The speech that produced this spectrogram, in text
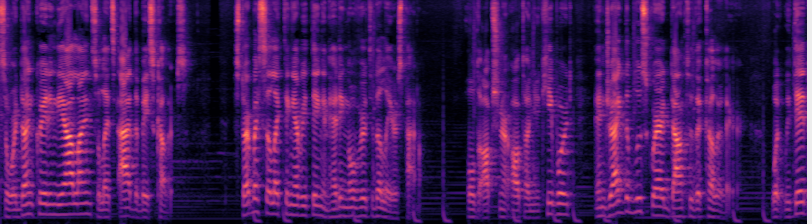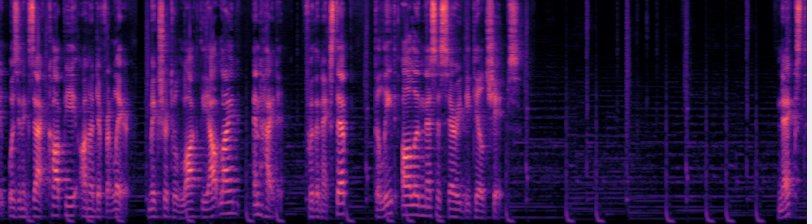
so we're done creating the outline, so let's add the base colors. Start by selecting everything and heading over to the Layers panel. Hold Option or Alt on your keyboard and drag the blue square down to the color layer. What we did was an exact copy on a different layer. Make sure to lock the outline and hide it. For the next step, delete all unnecessary detailed shapes. Next,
